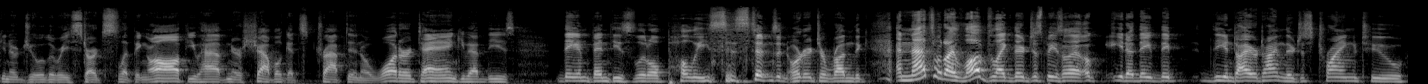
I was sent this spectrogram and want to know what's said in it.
you know jewelry starts slipping off. You have Nurse Chapel gets trapped in a water tank. You have these they invent these little pulley systems in order to run the and that's what I loved. Like they're just basically like, you know they they the entire time they're just trying to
